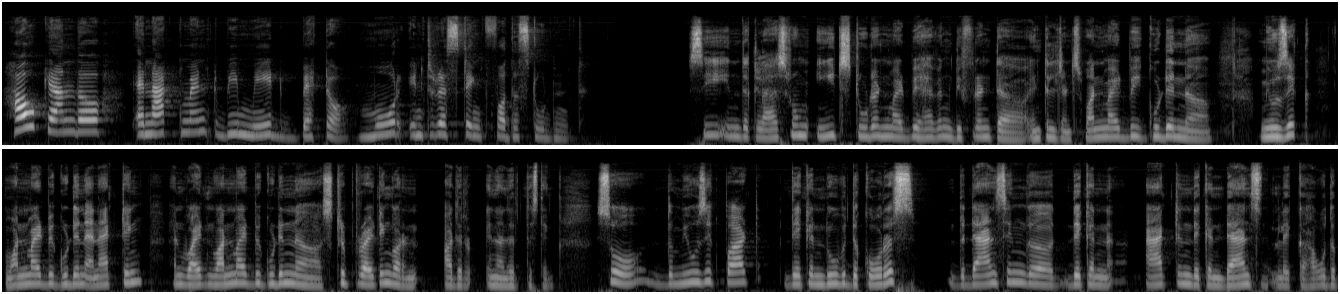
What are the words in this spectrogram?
How can the enactment be made better, more interesting for the student? See, in the classroom, each student might be having different uh, intelligence. One might be good in uh, music, one might be good in enacting, and one might be good in uh, script writing or in other in other this thing. So the music part they can do with the chorus. The dancing uh, they can act and they can dance like how the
